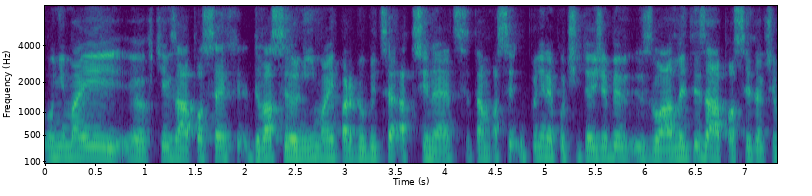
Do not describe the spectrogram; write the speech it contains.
oni mají eh, v těch zápasech dva silný, mají Pardubice a Třinec, tam asi úplně nepočítají, že by zvládli ty zápasy, takže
